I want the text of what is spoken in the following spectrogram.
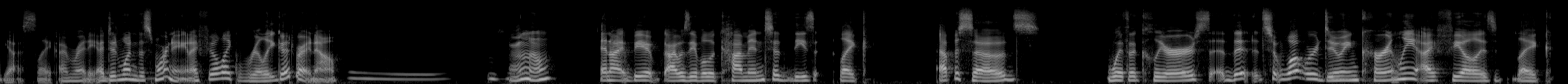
yes, like I'm ready." I did one this morning and I feel like really good right now. Mm-hmm. I don't know. And I be I was able to come into these like episodes with a clearer s- th- so what we're doing currently I feel is like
